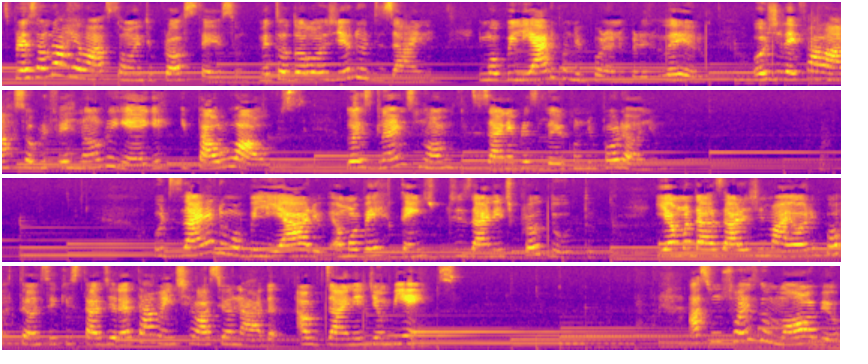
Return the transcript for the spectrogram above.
Expressando a relação entre o processo, metodologia do design e mobiliário contemporâneo brasileiro, hoje irei falar sobre Fernando Jäger e Paulo Alves, dois grandes nomes do design brasileiro contemporâneo. Design do mobiliário é uma vertente do design de produto e é uma das áreas de maior importância que está diretamente relacionada ao design de ambientes. As funções do móvel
